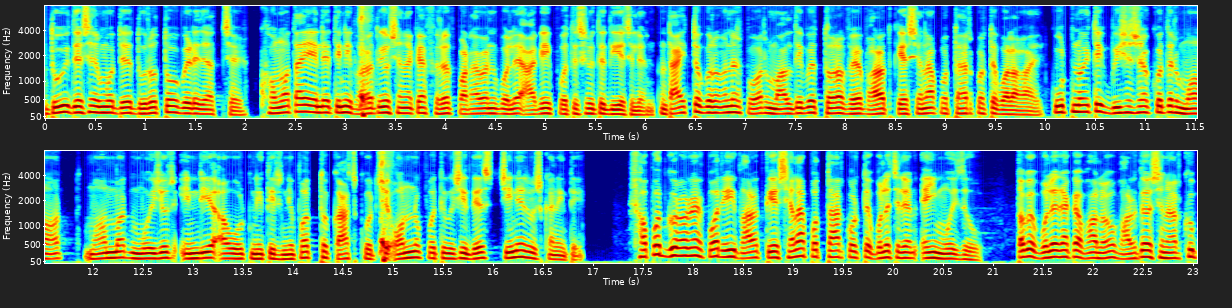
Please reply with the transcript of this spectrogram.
দুই দেশের মধ্যে দূরত্বও বেড়ে যাচ্ছে। ক্ষমতায় এলে তিনি ভারতীয় সেনাকে ফেরত পাঠাবেন বলে আগেই প্রতিশ্রুতি দিয়েছিলেন। দায়িত্ব গ্রহণের পর মালদ্বীপের তরফে ভারতকে সেনা প্রত্যাহার করতে বলা হয়। কূটনৈতিক বিশেষজ্ঞদের মত, মোহাম্মদ মুইজুর ইন্ডিয়া আউট নীতির নেপথ্য কাজ করছে অন্য প্রতিবেশী দেশ চীনের উস্কানিতে। শপথ গ্রহণের পরই ভারতকে সেনা প্রত্যাহার করতে বলেছিলেন এই মুইজু। তবে বলে রাখা ভালো, ভারতীয় সেনার খুব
